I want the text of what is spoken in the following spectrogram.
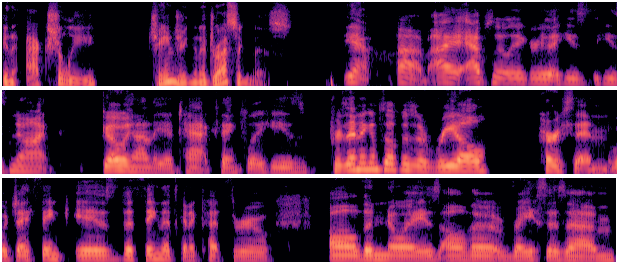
in actually changing and addressing this. Yeah. Um, I absolutely agree that he's he's not going on the attack. Thankfully, he's presenting himself as a real person, which I think is the thing that's going to cut through all the noise, all the racism,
